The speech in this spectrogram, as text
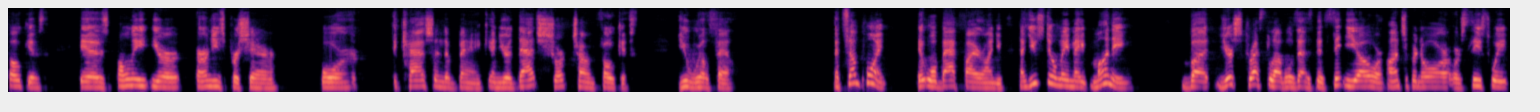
focus is only your earnings per share or the cash in the bank and you're that short term focused, you will fail. At some point, it will backfire on you. Now, you still may make money, but your stress levels as the CEO or entrepreneur or C suite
